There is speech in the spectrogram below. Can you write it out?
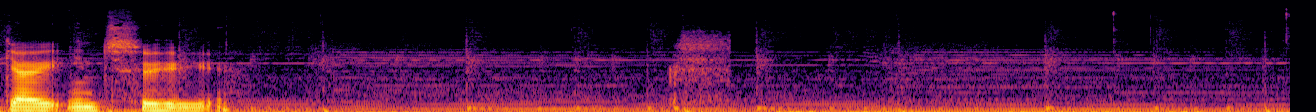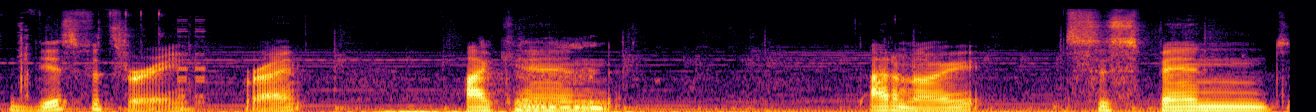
go into this for three, right? I can, I don't know, suspend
